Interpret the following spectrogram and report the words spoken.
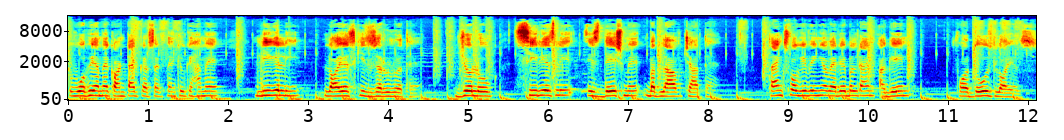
तो वो भी हमें कांटेक्ट कर सकते हैं, क्योंकि हमें लीगली लॉयर्स की ज़रूरत है, जो लोग सीरियसली इस देश में बदलाव चाहते हैं। Thanks for giving your valuable time again for those lawyers.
